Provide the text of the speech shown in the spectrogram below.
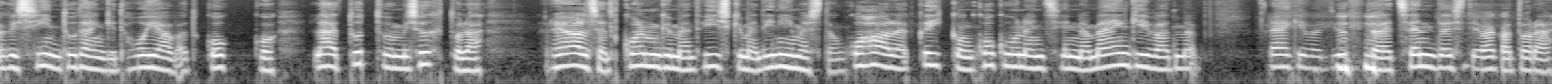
aga siin tudengid hoiavad kokku, lähed tutvumisõhtule reaalselt kolmkümmend, viiskümmend inimest on kohal, kõik on kogunenud sinna, mängivad, räägivad juttu, et see on tõesti väga tore,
